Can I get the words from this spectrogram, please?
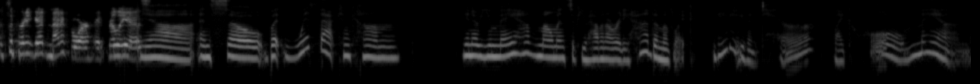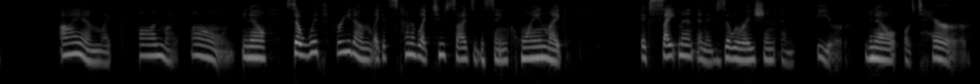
It's a pretty good metaphor. It really is. Yeah. And so, but with that can come, you know, you may have moments, if you haven't already had them, of like maybe even terror, like, oh man, I am like on my own, you know? So with freedom, like it's kind of like two sides of the same coin, like excitement and exhilaration and fear, you know, or terror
